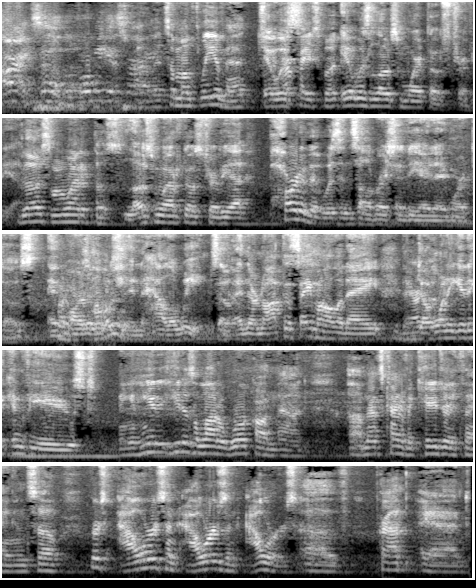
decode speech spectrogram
All right, so before we get started, um, it's a monthly event. Check it was Facebook. It was Los Muertos trivia. Los Muertos. Los Muertos trivia. Part of it was in celebration of Dia de Muertos, and part, part of it was in Halloween. So, and they're not the same holiday. They're Don't want to get it confused. And he he does a lot of work on that. Um, that's kind of a KJ thing, and so there's hours and hours and hours of prep and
